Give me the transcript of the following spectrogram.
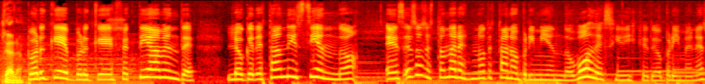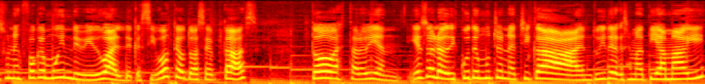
claro. ¿Por qué? Porque efectivamente lo que te están diciendo es esos estándares no te están oprimiendo, vos decidís que te oprimen. Es un enfoque muy individual de que si vos te autoaceptás, todo va a estar bien. Y eso lo discute mucho una chica en Twitter que se llama Tía Maggie,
